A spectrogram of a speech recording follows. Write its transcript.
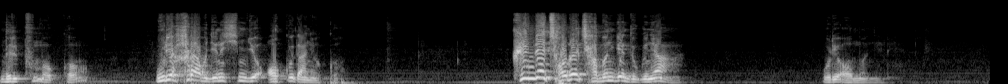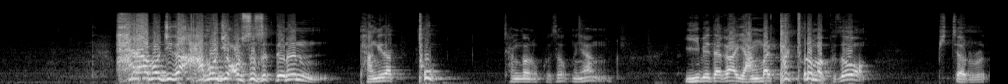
늘 품었고 우리 할아버지는 심지어 얻고 다녔고 그런데 저를 잡은 게 누구냐? 우리 어머님이에요. 할아버지가 아버지 없었을 때는 방에다 툭 잠가놓고서 그냥 입에다가 양말 탁 털어맞고서 빗자루로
